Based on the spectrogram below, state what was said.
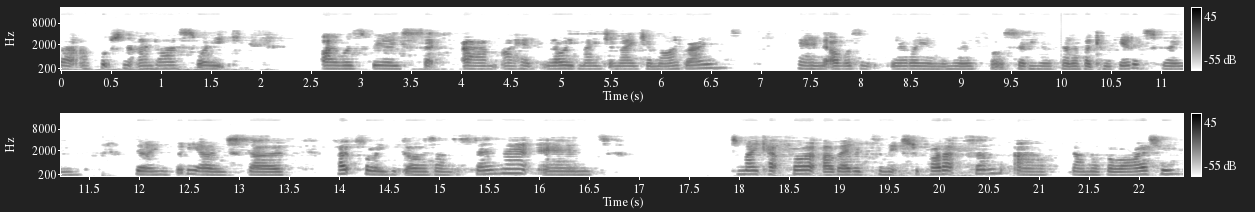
but unfortunately last week I was very sick, um, I had really major major migraines and I wasn't really in the mood for sitting in front of a computer screen doing videos. So hopefully you guys understand that and to make up for it I've added some extra products in. I've done a variety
